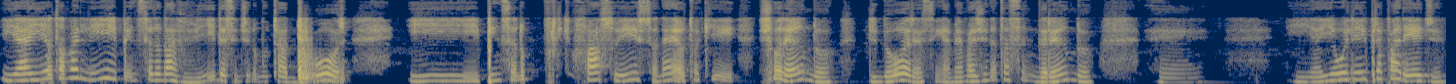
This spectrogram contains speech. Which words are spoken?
E aí eu tava ali pensando na vida, sentindo muita dor, e pensando, por que eu faço isso, né? Eu tô aqui chorando de dor, assim, a minha vagina tá sangrando. É... E aí eu olhei para a parede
